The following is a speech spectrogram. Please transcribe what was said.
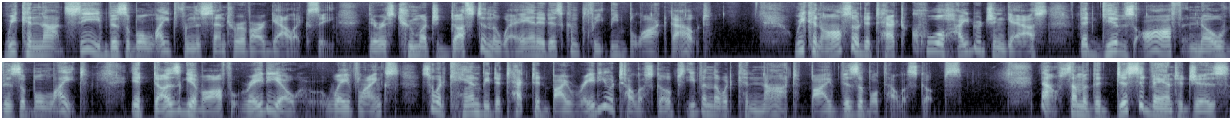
We cannot see visible light from the center of our galaxy. There is too much dust in the way and it is completely blocked out. We can also detect cool hydrogen gas that gives off no visible light. It does give off radio wavelengths. So it can be detected by radio telescopes, even though it cannot by visible telescopes. Now some of the disadvantages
